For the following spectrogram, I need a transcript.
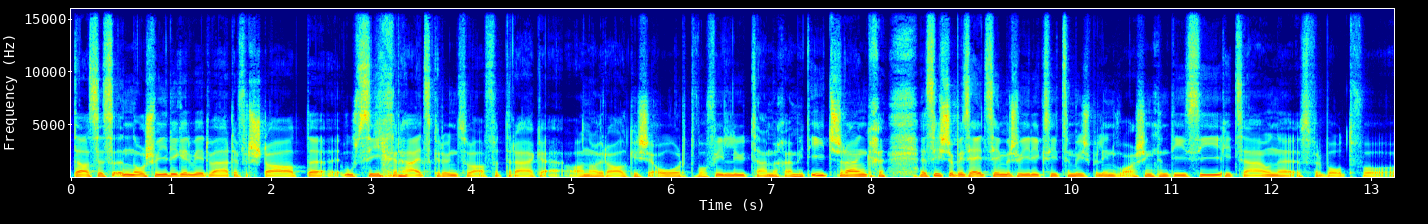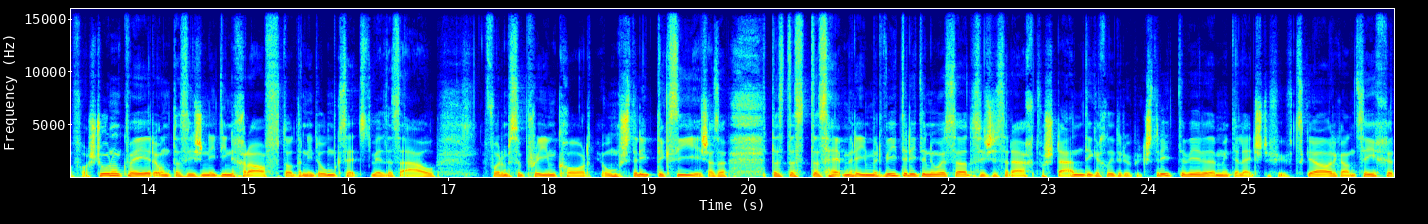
dass es noch schwieriger wird werden für Staaten, aus Sicherheitsgründen so Waffenverträge an neuralgischen Orten, wo viele Leute zusammenkommen, einzuschränken. Es ist schon bis jetzt immer schwierig gewesen. Zum Beispiel in Washington D.C. gibt es auch ein, ein Verbot von, von Sturmgewehr und das ist nicht in Kraft oder nicht umgesetzt, weil das auch vor dem Supreme Court umstritten war. Also das, das, das hat man immer wieder in den USA. Das ist ein Recht, das ständig ein darüber gestritten wird, mit den letzten 50 Jahren, ganz sicher.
